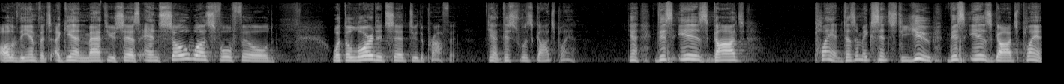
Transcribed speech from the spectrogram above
all of the infants, again, Matthew says, and so was fulfilled what the Lord had said through the prophet. Yeah, this was God's plan. Yeah, this is God's plan. Doesn't make sense to you. This is God's plan.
